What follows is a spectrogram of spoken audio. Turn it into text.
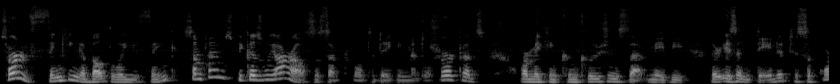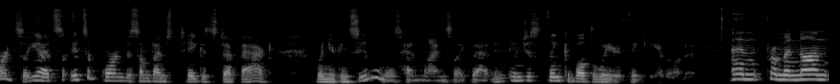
sort of thinking about the way you think sometimes, because we are all susceptible to taking mental shortcuts or making conclusions that maybe there isn't data to support. So yeah, it's it's important to sometimes take a step back when you're consuming those headlines like that, and, and just think about the way you're thinking about it. and from a non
